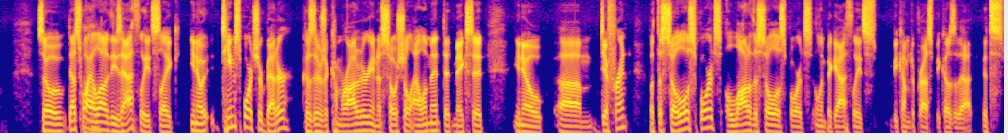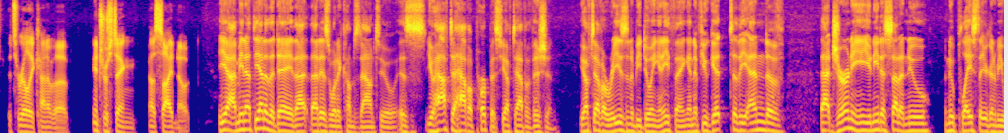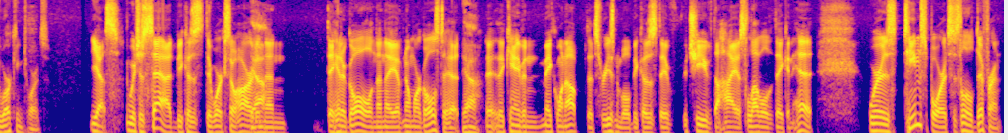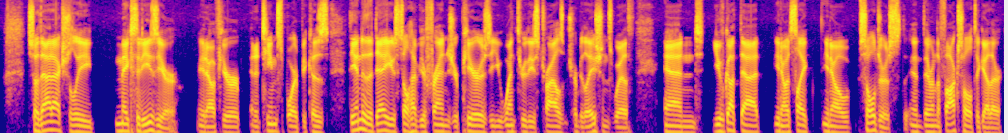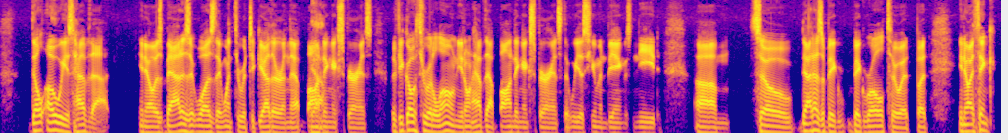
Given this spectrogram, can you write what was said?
So that's why a uh-huh. lot of these athletes, like you know, team sports are better because there's a camaraderie and a social element that makes it, you know, um, different. But the solo sports, a lot of the solo sports, Olympic athletes become depressed because of that. It's it's really kind of a interesting uh, side note. Yeah, I mean, at the end of the day, that that is what it comes down to. Is you have to have a purpose. You have to have a vision. You have to have a reason to be doing anything. And if you get to the end of that journey, you need to set a new a new place that you're going to be working towards. Yes, which is sad because they work so hard yeah. and then they hit a goal and then they have no more goals to hit. Yeah. They, they, can't even make one up that's reasonable because they've achieved the highest level that they can hit. Whereas team sports is a little different. So that actually makes it easier, you know, if you're in a team sport, because at the end of the day, you still have your friends, your peers that you went through these trials and tribulations with. And you've got that, you know, it's like, you know, soldiers, and they're in the foxhole together. They'll always have that. You know, as bad as it was, they went through it together and that bonding yeah. experience. But if you go through it alone, you don't have that bonding experience that we as human beings need. Um, so that has a big, big role to it. But, you know, I think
